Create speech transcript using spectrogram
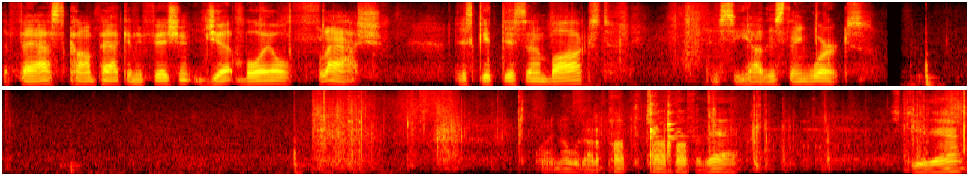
The fast, compact, and efficient Jetboil Flash. Let's get this unboxed and see how this thing works. Well, I know we gotta pop the top off of that. Let's do that.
